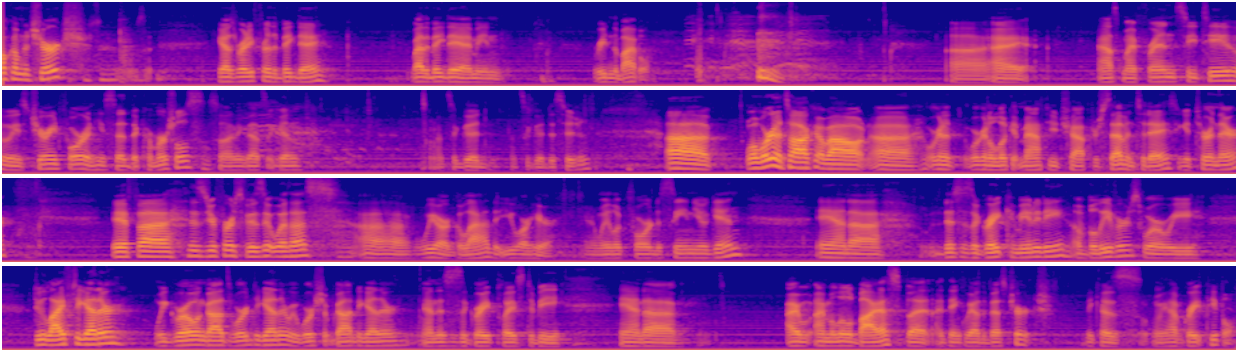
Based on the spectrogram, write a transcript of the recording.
Welcome to church. You guys ready for the big day? By the big day, I mean reading the Bible. uh, I asked my friend CT who he's cheering for, and he said the commercials. So I think that's again, that's a good, that's a good decision. Uh, well, we're going to talk about uh, we're going to we're going to look at Matthew chapter seven today. So you can turn there. If uh, this is your first visit with us, uh, we are glad that you are here, and we look forward to seeing you again. And uh, this is a great community of believers where we do life together, we grow in God's Word together, we worship God together, and this is a great place to be. And uh, I, I'm a little biased, but I think we have the best church because we have great people.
